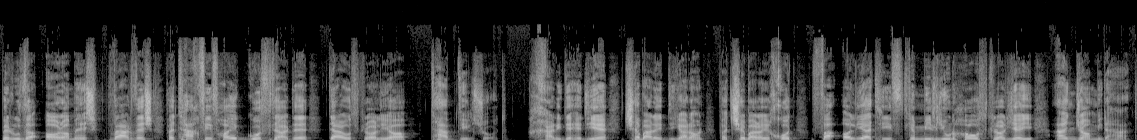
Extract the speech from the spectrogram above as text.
به روز آرامش، ورزش و تخفیف های گسترده در استرالیا تبدیل شد. خرید هدیه چه برای دیگران و چه برای خود فعالیتی است که میلیون ها استرالیایی انجام می دهند.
